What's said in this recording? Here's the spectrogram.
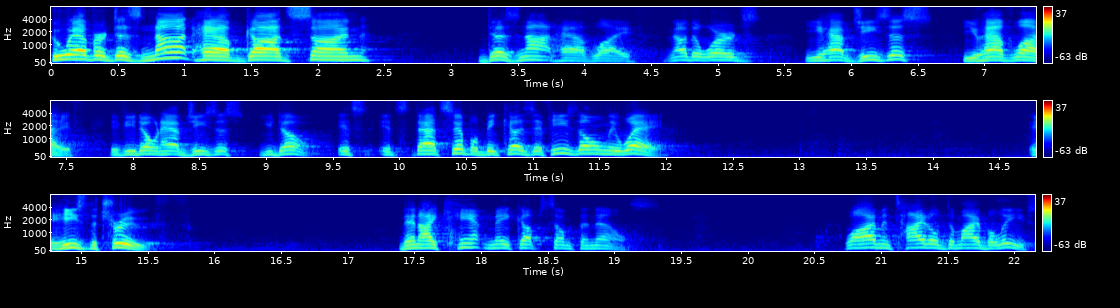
Whoever does not have God's Son does not have life. In other words, you have Jesus, you have life. If you don't have Jesus, you don't. It's, it's that simple because if He's the only way, He's the truth, then I can't make up something else. Well, I'm entitled to my beliefs.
